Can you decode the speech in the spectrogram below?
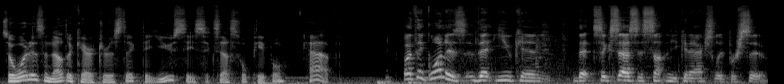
So, what is another characteristic that you see successful people have? Well, I think one is that you can that success is something you can actually pursue.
